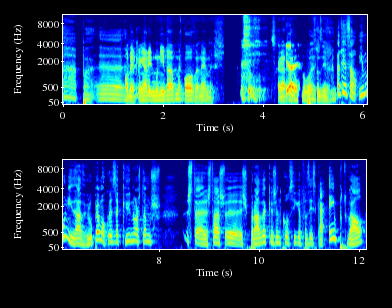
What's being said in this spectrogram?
Ah, pá. eh, Podem apanhar imunidade na cova, né? Mas se calhar Yeah. não vou fazer. Atenção, imunidade de grupo é uma coisa que nós estamos. Está, está eh, esperada que a gente consiga fazer isso cá em Portugal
